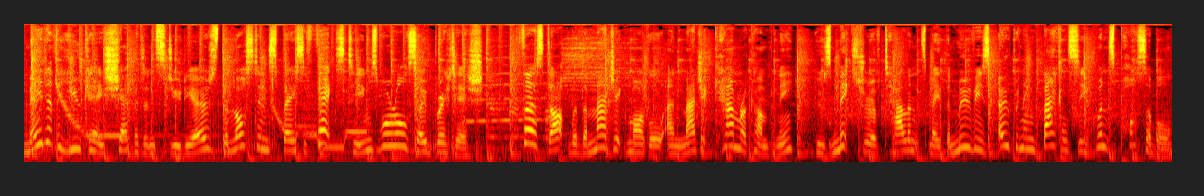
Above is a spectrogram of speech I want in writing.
Made at the UK's Shepperton Studios, the Lost in Space effects teams were also British. First up with the Magic Model and Magic Camera Company, whose mixture of talents made the movie's opening battle sequence possible.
